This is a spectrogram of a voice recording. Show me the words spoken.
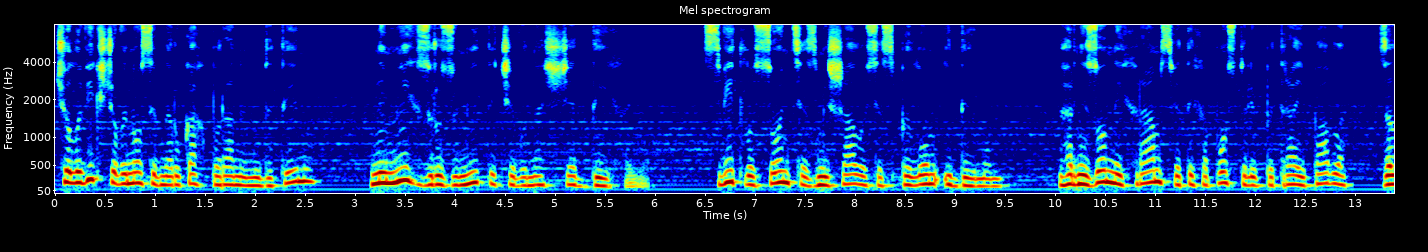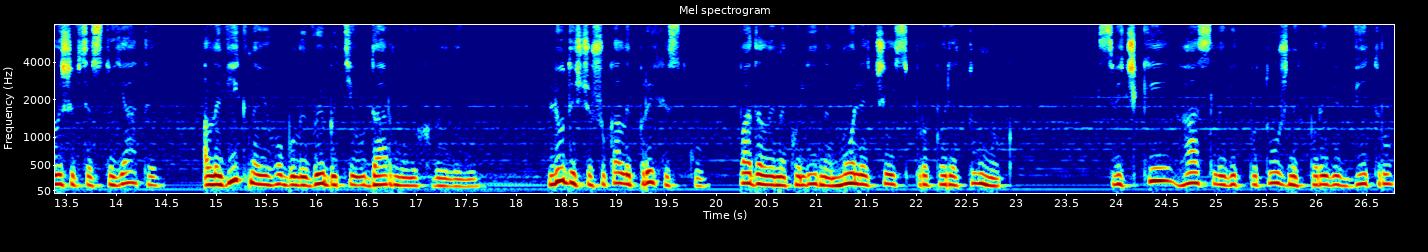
Чоловік, що виносив на руках поранену дитину, не міг зрозуміти, чи вона ще дихає. Світло сонця змішалося з пилом і димом. Гарнізонний храм святих апостолів Петра і Павла залишився стояти, але вікна його були вибиті ударною хвилею. Люди, що шукали прихистку, падали на коліна, молячись про порятунок. Свічки гасли від потужних поривів вітру,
